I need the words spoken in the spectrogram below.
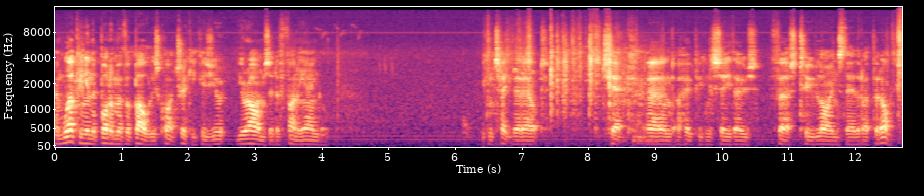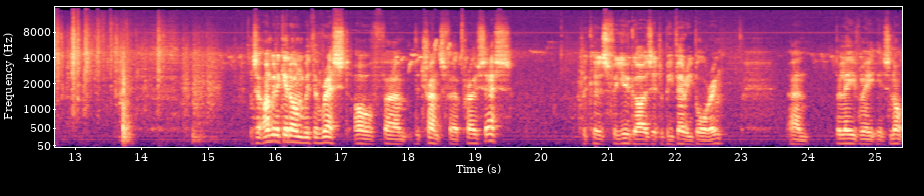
And working in the bottom of a bowl is quite tricky because your, your arm's at a funny angle. You can take that out to check and I hope you can see those first two lines there that I put on. So I'm going to get on with the rest of um, the transfer process because for you guys it'll be very boring and believe me it's not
